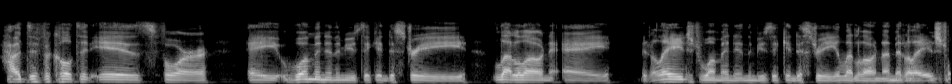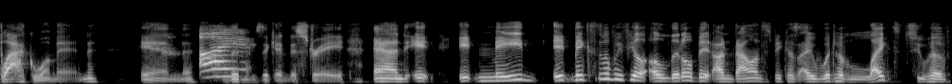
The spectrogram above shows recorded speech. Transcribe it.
how difficult it is for a woman in the music industry, let alone a middle aged woman in the music industry, let alone a middle aged black woman in the music industry. And it it made it makes the movie feel a little bit unbalanced because I would have liked to have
